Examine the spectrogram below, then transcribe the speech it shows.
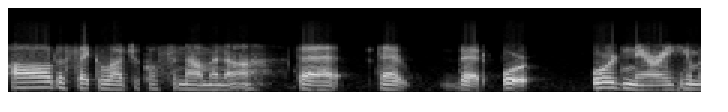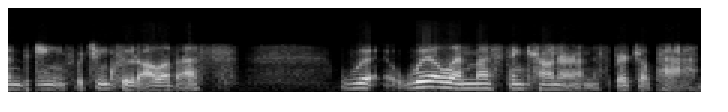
all the psychological phenomena that that that or, ordinary human beings, which include all of us, w- will and must encounter on the spiritual path.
